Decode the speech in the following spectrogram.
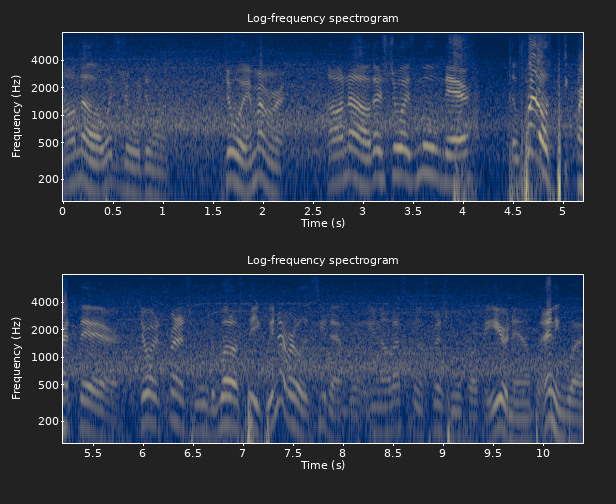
Oh no, what's Joy doing? Joy, remember it. Oh no, there's Joy's move there. The Widow's Peak right there. Joy's finish move, the Widow's Peak. We never really see that, but you know, that's been his finish move for like a year now. But anyway,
